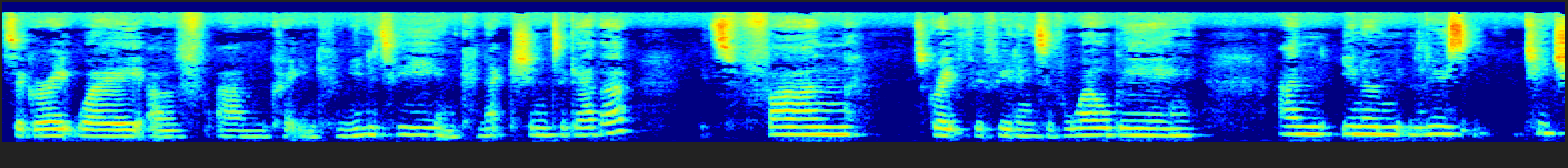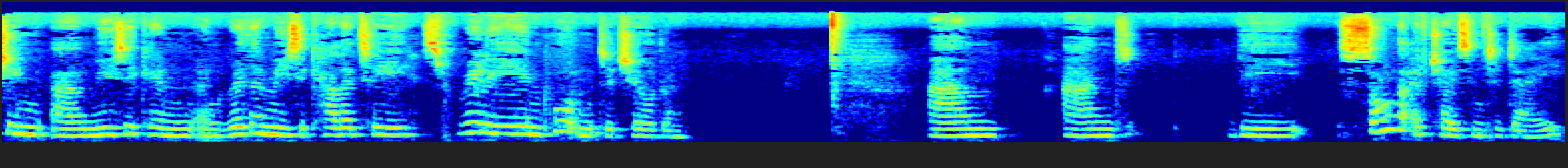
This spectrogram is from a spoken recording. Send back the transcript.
It's a great way of um, creating community and connection together. It's fun, it's great for feelings of well-being and you know lose, teaching uh, music and, and rhythm, musicality, is really important to children. Um, and the song that I've chosen today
